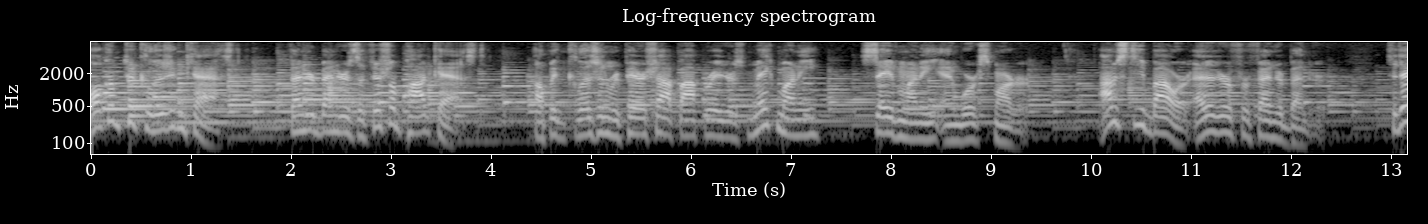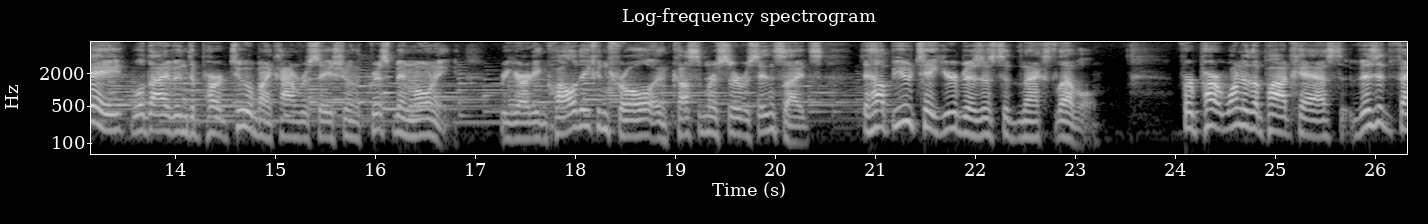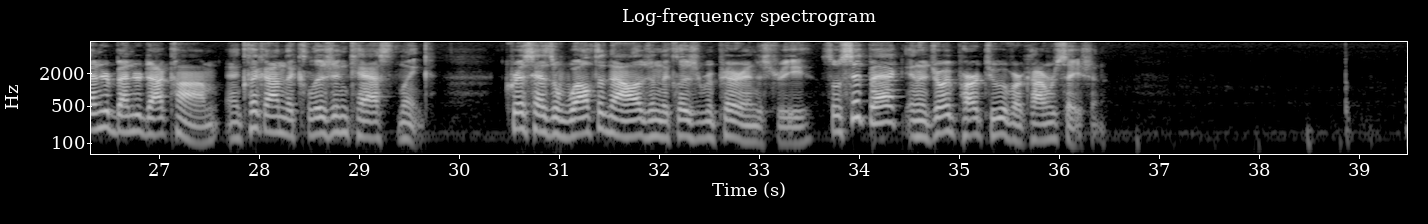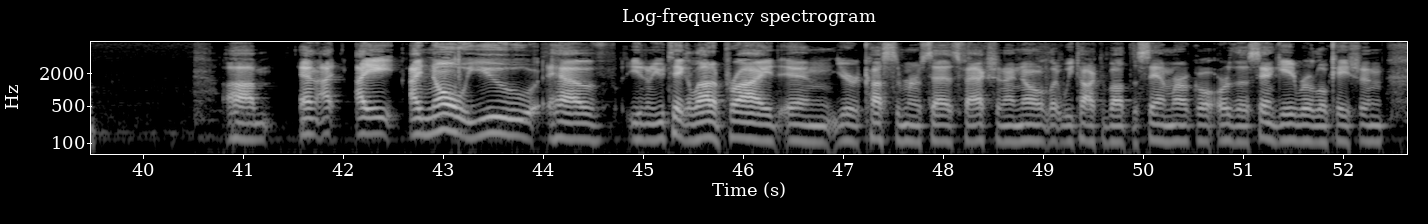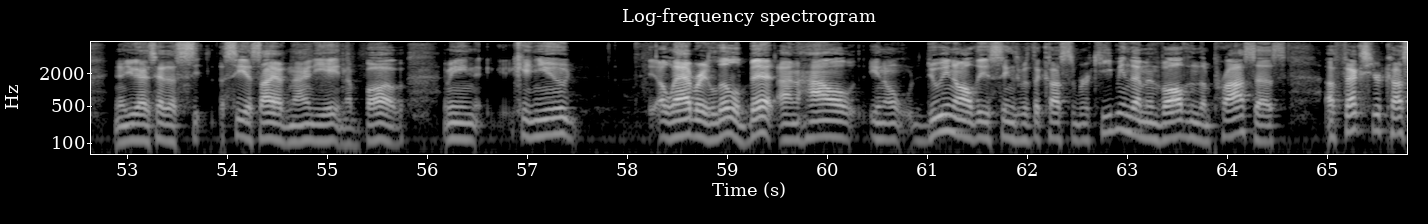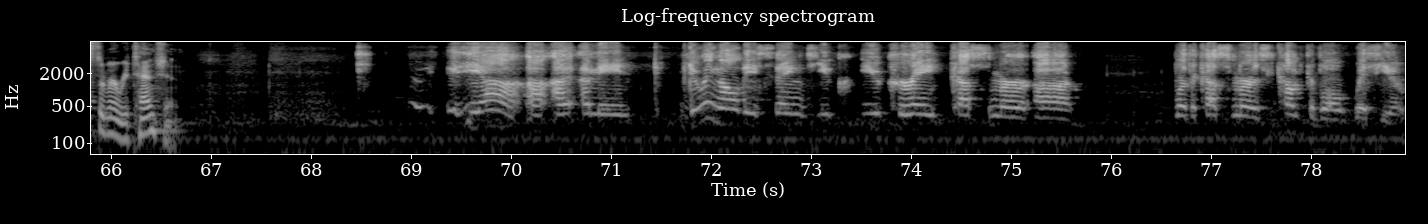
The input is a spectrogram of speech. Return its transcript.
Welcome to Collision Cast, Fender Bender's official podcast, helping collision repair shop operators make money, save money, and work smarter. I'm Steve Bauer, editor for Fender Bender. Today, we'll dive into part two of my conversation with Chris Maimone regarding quality control and customer service insights to help you take your business to the next level. For part one of the podcast, visit fenderbender.com and click on the Collision Cast link. Chris has a wealth of knowledge in the collision repair industry, so sit back and enjoy part two of our conversation. Um, and I, I, I know you have, you know, you take a lot of pride in your customer satisfaction. I know, like we talked about the San Marco or the San Gabriel location. You know, you guys had a, C- a CSI of 98 and above. I mean, can you elaborate a little bit on how you know doing all these things with the customer, keeping them involved in the process, affects your customer retention. Yeah, uh, I, I mean, doing all these things, you you create customer uh, where the customer is comfortable with you.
